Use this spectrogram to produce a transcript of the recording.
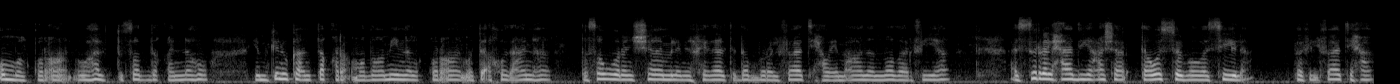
أم القرآن وهل تصدق أنه يمكنك أن تقرأ مضامين القرآن وتأخذ عنها تصورا شاملا من خلال تدبر الفاتحة وإمعان النظر فيها؟ السر الحادي عشر توسل ووسيلة ففي الفاتحة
